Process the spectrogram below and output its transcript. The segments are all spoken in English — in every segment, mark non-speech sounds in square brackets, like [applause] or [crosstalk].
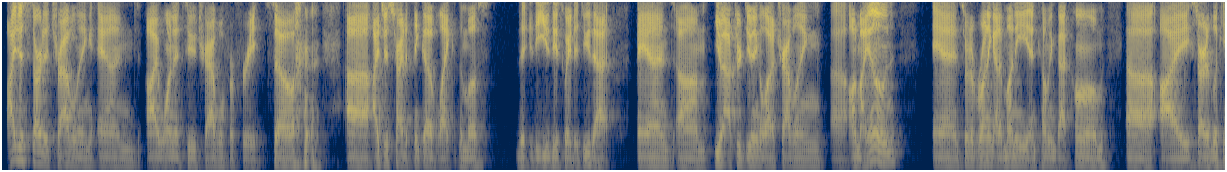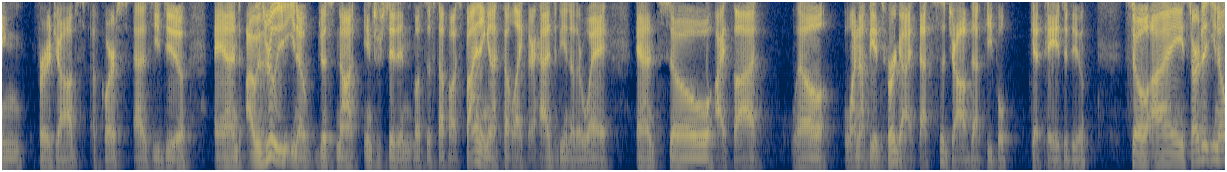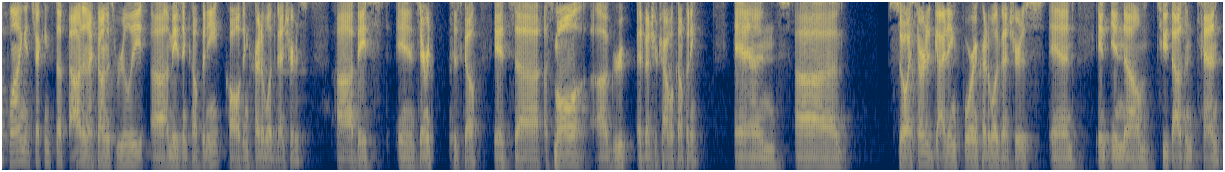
I just started traveling and I wanted to travel for free. So [laughs] uh, I just tried to think of like the most, the, the easiest way to do that. And, um, you know, after doing a lot of traveling uh, on my own and sort of running out of money and coming back home, uh, I started looking for jobs, of course, as you do. And I was really, you know, just not interested in most of the stuff I was finding. And I felt like there had to be another way. And so I thought, well, why not be a tour guide? That's a job that people get paid to do. So I started, you know, applying and checking stuff out, and I found this really uh, amazing company called Incredible Adventures, uh, based in San Francisco. It's uh, a small uh, group adventure travel company, and uh, so I started guiding for Incredible Adventures, and in in um, 2010.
